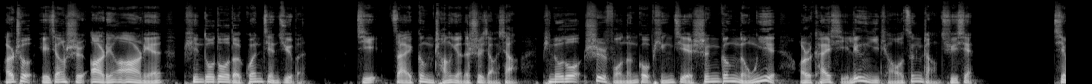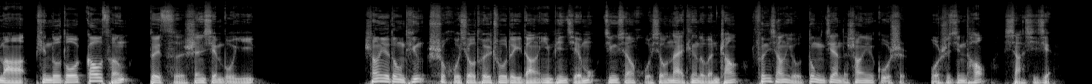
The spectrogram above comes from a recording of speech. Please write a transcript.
而这也将是2022年拼多多的关键剧本，即在更长远的视角下，拼多多是否能够凭借深耕农业而开启另一条增长曲线？起码，拼多多高层对此深信不疑。”商业洞听是虎嗅推出的一档音频节目，精选虎嗅耐听的文章，分享有洞见的商业故事。我是金涛，下期见。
